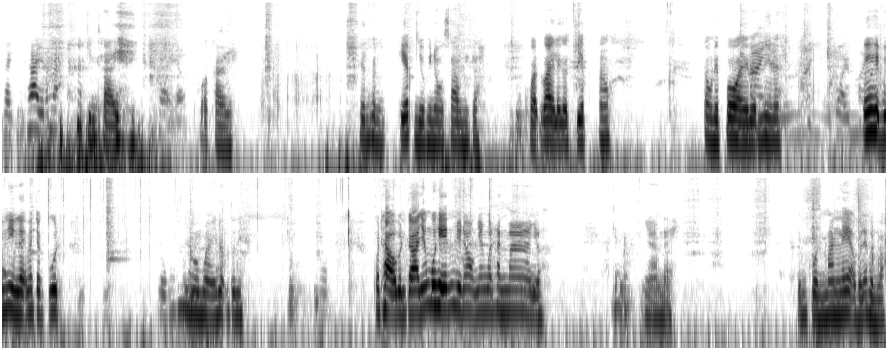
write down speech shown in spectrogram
ใส่กินข้าวนั่นแหละกินไข่ใช่เอาขวไข่เห็นเพิ่นเก็บอยู่พี่น้องสาวนี่ก็ ขวดไว้แล้วก็เก็บเอาต้องได้ปล่อยแบบนี้เลยปล่อยมันเออเห็นแบบนี้แหละมันจะกุดหลุมมาใหม่เนาะตัวนี้พอเฒ่าเป็นกายังบ่เห็นพี่น้องยังบ่ทันมาอยู่จักยามใดเป็นฝนมันแล้วไปแล้วเพิ่นว่า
